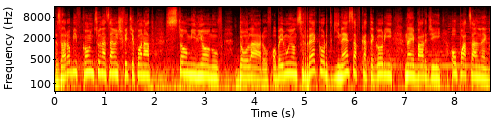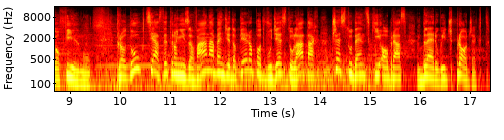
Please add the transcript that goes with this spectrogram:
zarobi w końcu na całym świecie ponad 100 milionów dolarów, obejmując rekord Guinnessa w kategorii najbardziej opłacalnego filmu. Produkcja zdetronizowana będzie dopiero po 20 latach przez studencki obraz Blair Witch Project.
